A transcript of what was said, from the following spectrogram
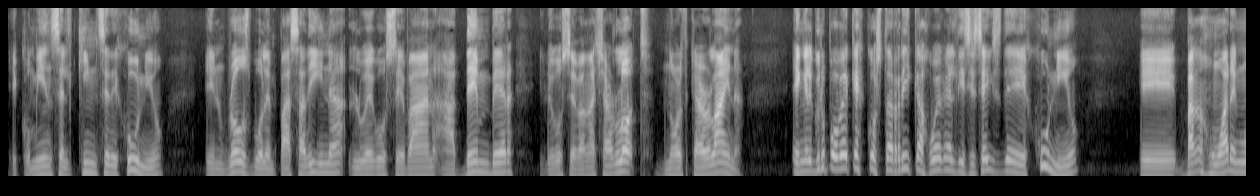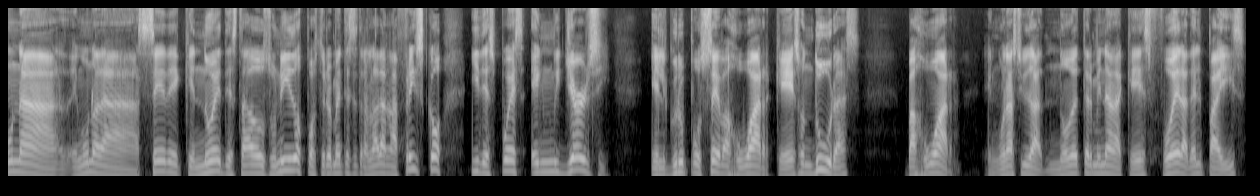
eh, comienza el 15 de junio en Rose Bowl en Pasadena, luego se van a Denver y luego se van a Charlotte, North Carolina. En el grupo B, que es Costa Rica, juegan el 16 de junio. Eh, van a jugar en una, en una sede que no es de Estados Unidos. Posteriormente se trasladan a Frisco y después en New Jersey. El grupo C va a jugar, que es Honduras, va a jugar en una ciudad no determinada que es fuera del país.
